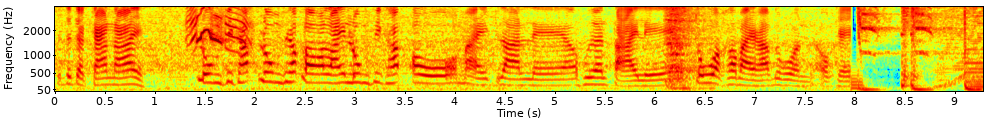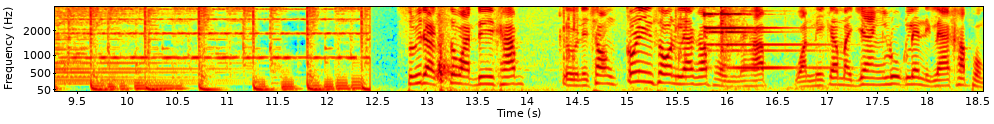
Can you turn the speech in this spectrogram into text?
ฉันจะจัดการนาย ลุมสิครับ ลุมสิครับรออะไร ลุมสิครับ โอ้ไม่กลานแล้ว เพื่อนตายแล้วจ้วกเข้าไปครับทุกคน โอเค สวีดัสสวัสดีครับอยู่ในช่อง Green Zone แล้วครับผมนะครับ วันนี้ก็มาแย่งลูกเล่นอีกแล้วครับผม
